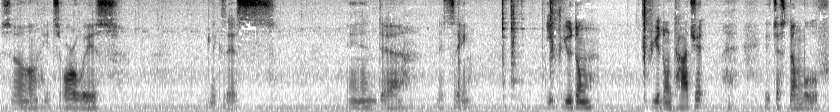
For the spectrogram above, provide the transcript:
So it's always like this. And uh, let's see. If you don't if you don't touch it it just don't move.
